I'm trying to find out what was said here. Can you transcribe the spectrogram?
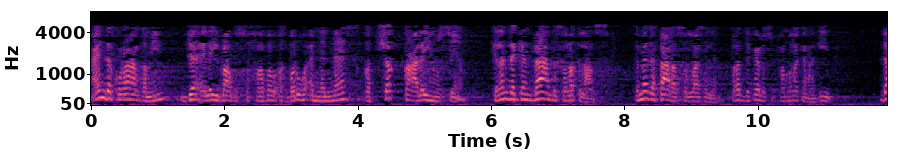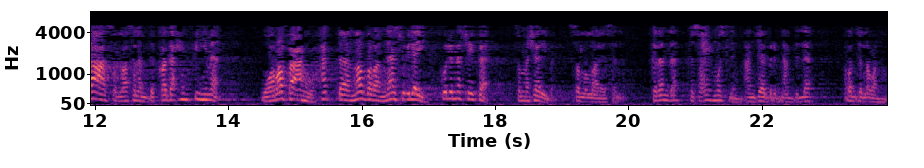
عند كراع الغميم جاء إليه بعض الصحابة وأخبروه أن الناس قد شق عليهم الصيام. الكلام ده كان بعد صلاة العصر. فماذا فعل صلى الله عليه وسلم؟ رد فعله سبحان الله كان عجيب. دعا صلى الله عليه وسلم بقدح فيه ماء ورفعه حتى نظر الناس إليه. كل الناس شايفاه. ثم شرب صلى الله عليه وسلم. الكلام ده في صحيح مسلم عن جابر بن عبد الله رضي الله عنه.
